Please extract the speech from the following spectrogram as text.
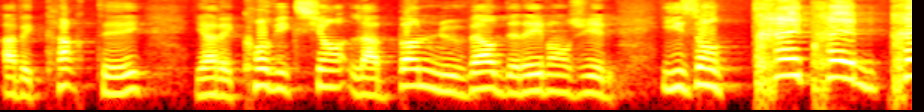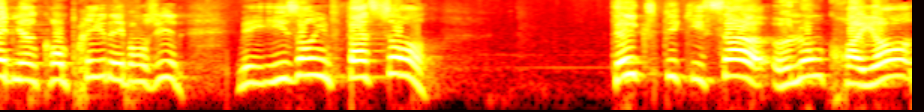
avec clarté et avec conviction la bonne nouvelle de l'évangile. Ils ont très, très, très bien compris l'évangile, mais ils ont une façon d'expliquer ça à un non-croyant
